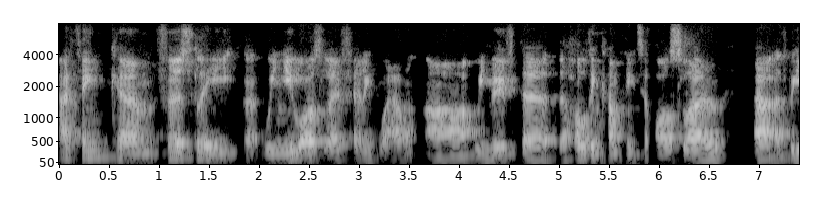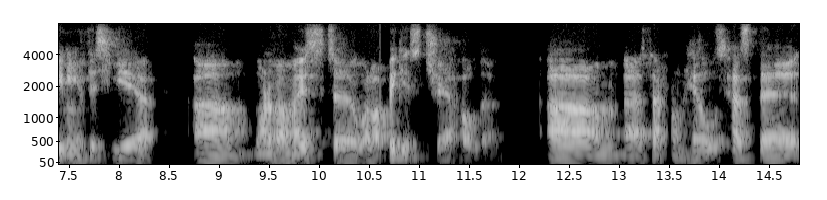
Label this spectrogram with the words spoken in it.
I think, um, firstly, uh, we knew Oslo fairly well. Uh, we moved the, the holding company to Oslo uh, at the beginning of this year. Um, one of our most, uh, well, our biggest shareholder, um, uh, Saffron Hills, has their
